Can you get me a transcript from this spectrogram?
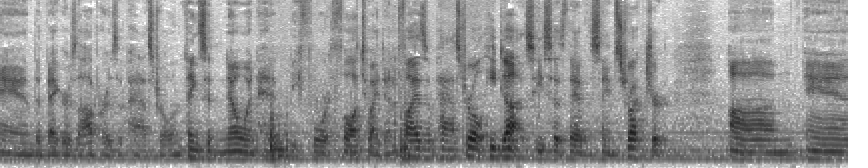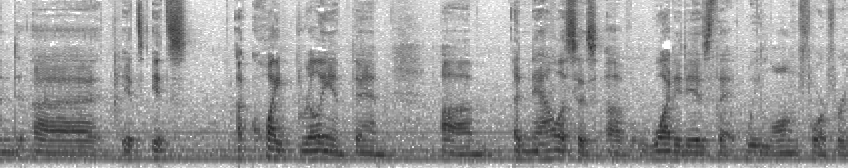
and the Beggar's Opera is a pastoral, and things that no one had before thought to identify as a pastoral, he does. He says they have the same structure, um, and uh, it's it's a quite brilliant then um, analysis of what it is that we long for, for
